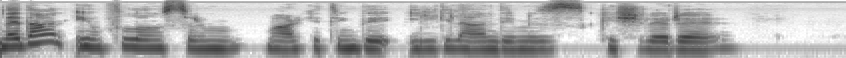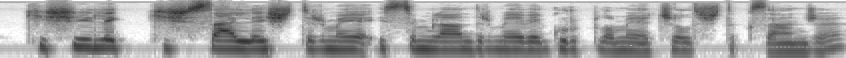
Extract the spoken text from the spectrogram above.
neden influencer marketingde ilgilendiğimiz kişileri kişilik kişiselleştirmeye, isimlendirmeye ve gruplamaya çalıştık sence?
